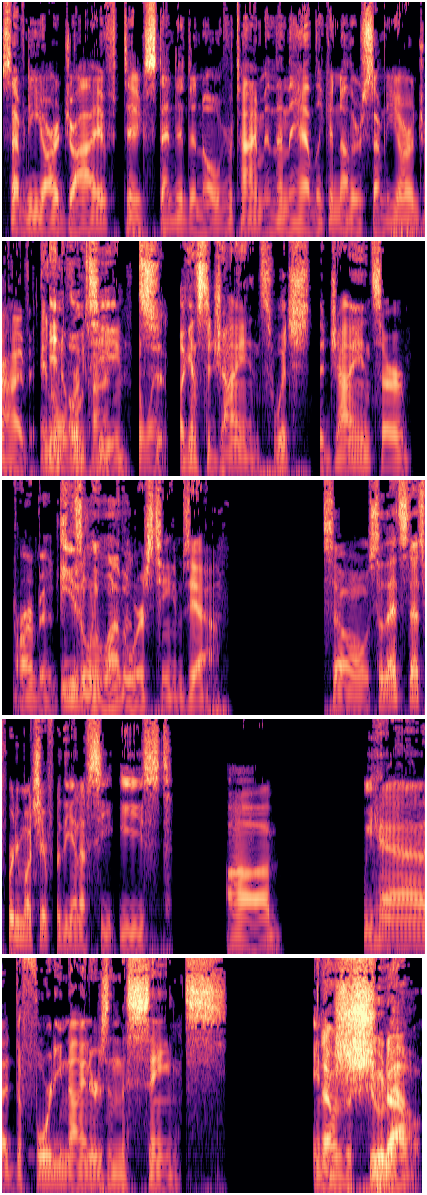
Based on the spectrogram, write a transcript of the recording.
70 yard drive to extend it in overtime, and then they had like another 70 yard drive in, in overtime OT against the Giants, which the Giants are Garbage. easily one of the worst teams. Yeah. So so that's that's pretty much it for the NFC East. Um, we had the 49ers and the Saints. In That was a shootout.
